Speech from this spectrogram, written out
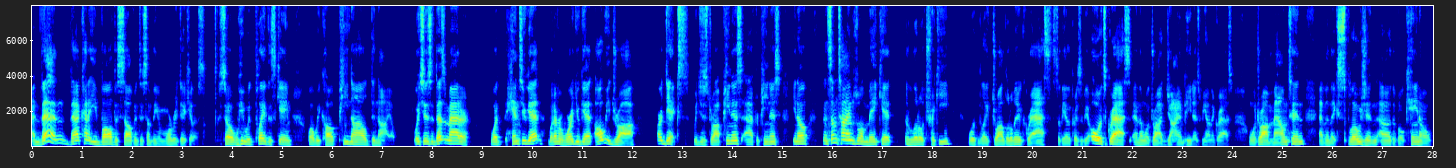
And then that kind of evolved itself into something more ridiculous. So we would play this game, what we call penile denial, which is it doesn't matter what hint you get, whatever word you get, all we draw are dicks. We just draw penis after penis, you know, and sometimes we'll make it a little tricky would like draw a little bit of grass, so the other person would be, oh, it's grass, and then we'll draw a giant penis behind the grass. We'll draw a mountain, and then the explosion of the volcano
